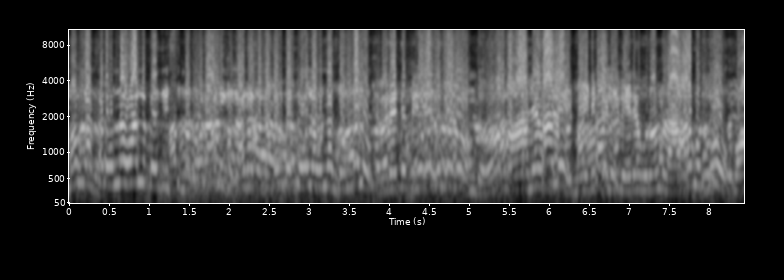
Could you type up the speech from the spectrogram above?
మమ్మల్ని అక్కడ ఉన్న వాళ్ళు బెదిరిస్తున్నారు. రాణి రాణి డబల్ బెడ్రూమ్లో ఉన్న దొంగలు. ఎవరైతే ఉందో. మేడిపల్లి వేరే. రాకూడదు. మా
